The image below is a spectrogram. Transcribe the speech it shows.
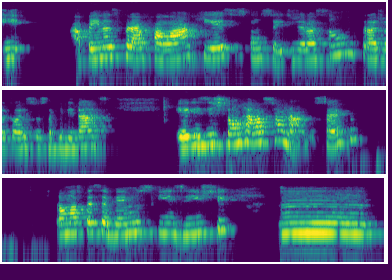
e apenas para falar que esses conceitos, geração, trajetória e sociabilidades, eles estão relacionados, certo? Então, nós percebemos que existe um,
